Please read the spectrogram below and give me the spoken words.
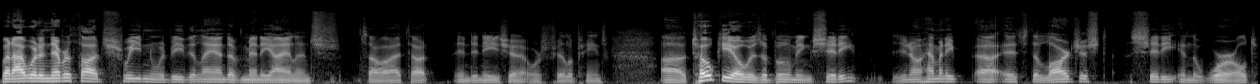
But I would have never thought Sweden would be the land of many islands. So I thought Indonesia or Philippines. Uh, Tokyo is a booming city. Do you know how many? Uh, it's the largest city in the world.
